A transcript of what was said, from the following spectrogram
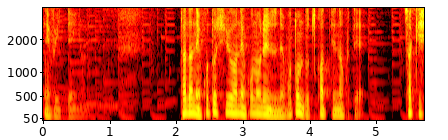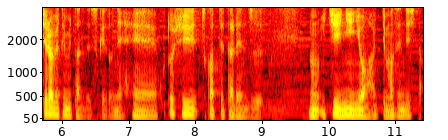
F1.4。ただね、今年はね、このレンズね、ほとんど使ってなくて、さっき調べてみたんですけどね、えー、今年使ってたレンズの1位、2位には入ってませんでした。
